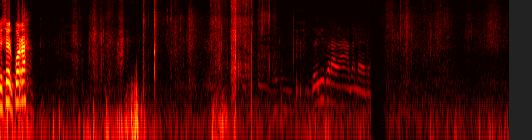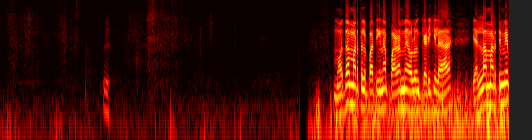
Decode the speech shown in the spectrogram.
கிஷோர் போடுறா. மொத மரத்தில் பார்த்தீங்கன்னா பழமே அவ்வளோ கிடைக்கல. எல்லா மரத்துலையுமே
